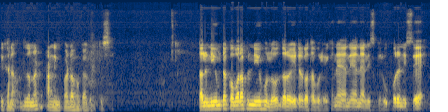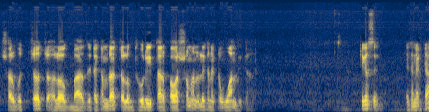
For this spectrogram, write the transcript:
এখানে আমাদের জন্য একটা টার্নিং পয়েন্ট অপেক্ষা করতেছে। তাহলে নিয়মটা কভার আপের নিয়ম হলো, ধরো এটার কথা বলি, এখানে এন এন এন স্কোয়ার উপরে নিচে সর্বোচ্চ চলক বা যেটাকে আমরা চলক ধরি, তার পাওয়ার সমান হলে এখানে একটা ওয়ান দিতে হয়। ঠিক আছে? এখানে একটা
